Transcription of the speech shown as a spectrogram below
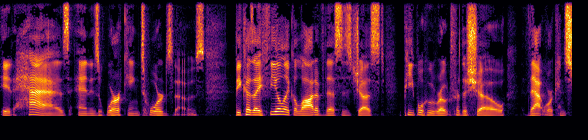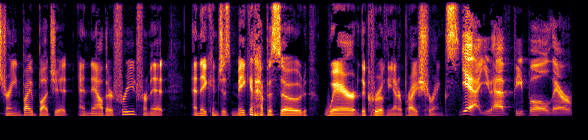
it has and is working towards those because I feel like a lot of this is just people who wrote for the show that were constrained by budget and now they're freed from it and they can just make an episode where the crew of the Enterprise shrinks. Yeah, you have people their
